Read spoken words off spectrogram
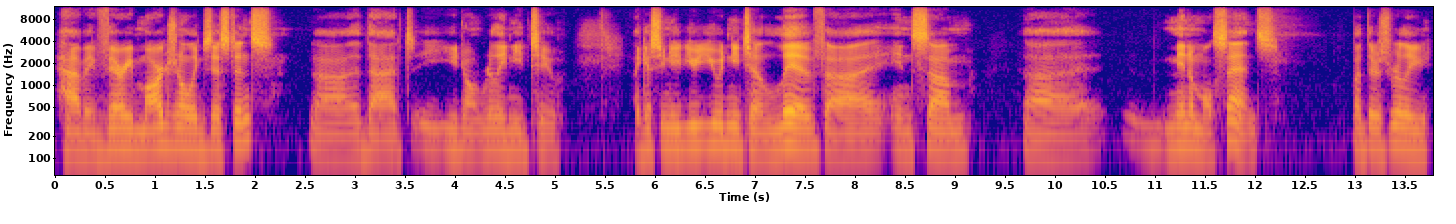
have a very marginal existence uh, that you don't really need to. I guess you need you you would need to live uh, in some uh, minimal sense, but there's really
